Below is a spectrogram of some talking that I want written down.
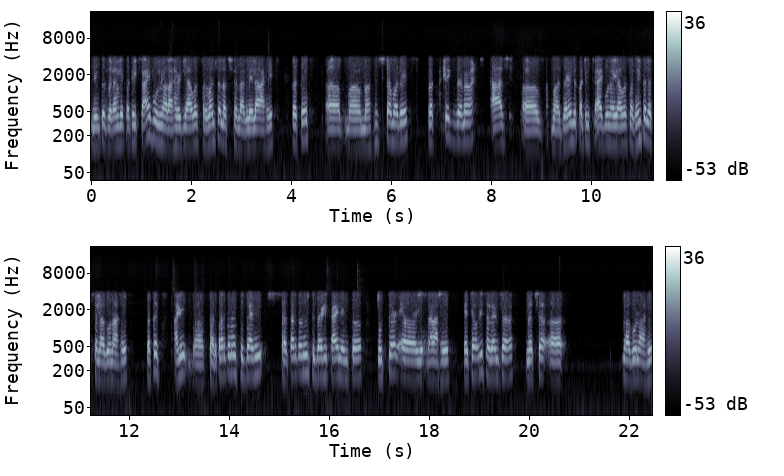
नेमकं जरांगे पाटील काय बोलणार आहेत यावर सर्वांचं लक्ष लागलेलं आहे. तसेच महाराष्ट्रामध्ये प्रत्येक जण आज धनंजय पाटील काय बोलणार यावर सगळ्यांचं लक्ष लागून आहे. तसंच आणि सरकारकडून सुद्धा ही सरकारकडून सुद्धा ही काय नेमकं उत्तर येणार आहे याच्यावरही सगळ्यांचं लक्ष लागून आहे.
